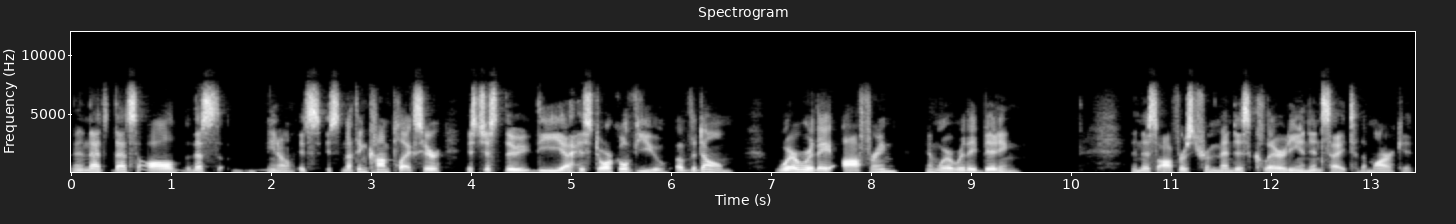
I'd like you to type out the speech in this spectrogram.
and that's that's all. That's you know, it's it's nothing complex here. It's just the the uh, historical view of the DOM. Where were they offering and where were they bidding? And this offers tremendous clarity and insight to the market.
